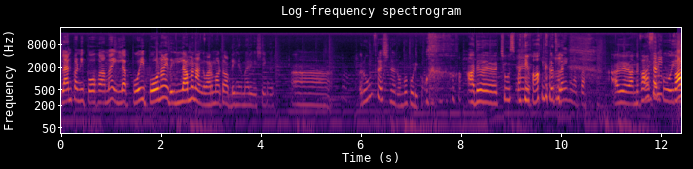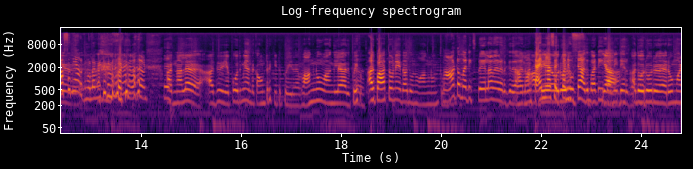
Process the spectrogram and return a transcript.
பிளான் பண்ணி போகாமல் இல்லை போய் போனால் இது இல்லாமல் நாங்கள் வரமாட்டோம் அப்படிங்கிற மாதிரி விஷயங்கள். ரூம் ஃப்ரெஷ்னர் ரொம்ப பிடிக்கும். அது சூஸ் பண்ணி வாங்குறதுல. அது அந்த கவுண்டர் போய் வாசனையா இருக்கணும்ல வீட்டுக்குள்ள அதனால அது எப்போதுமே அந்த கவுண்டர் கிட்ட போயிடுவேன். வாங்கணும் வாங்கல அது போய் அது பார்த்தோன்னே ஏதாவது ஒன்று வாங்கணும்னு தோணும். ஆட்டோமேட்டிக் ஸ்ப்ரே எல்லாம் வேற இருக்குது. டைம்லாம் செட் பண்ணி விட்டு அது பாட்டி பண்ணிட்டே இருக்கும். அது ஒரு ஒரு அரோமா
